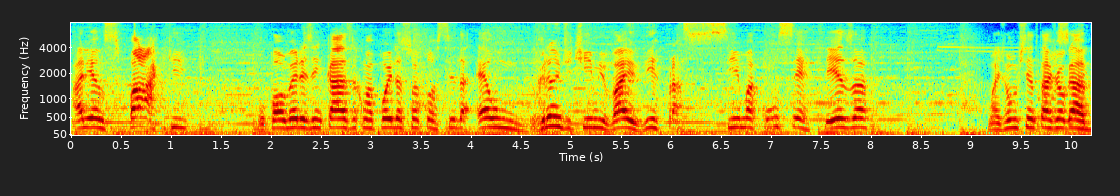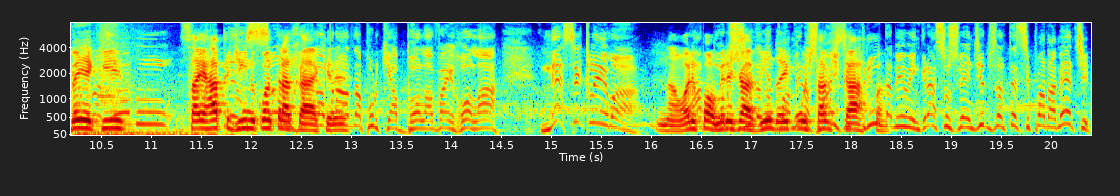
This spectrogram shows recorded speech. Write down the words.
Allianz Parque. O Palmeiras em casa, com apoio da sua torcida, é um grande time. Vai vir pra cima, com certeza. Mas vamos tentar jogar bem aqui. Sair rapidinho no contra-ataque, né? Porque a bola vai rolar nesse clima. Não, olha o Palmeiras já vindo aí com o Gustavo Scarpa. 30 mil ingressos vendidos antecipadamente,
